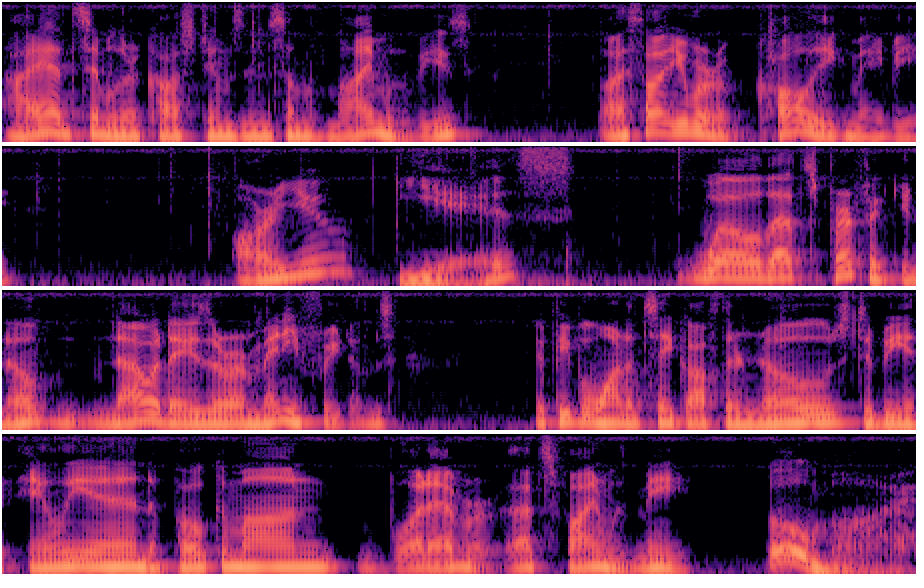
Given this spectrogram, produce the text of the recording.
I had similar costumes in some of my movies. I thought you were a colleague, maybe. Are you? Yes. Well, that's perfect, you know. Nowadays, there are many freedoms. If people want to take off their nose to be an alien, a Pokemon, whatever, that's fine with me. Oh my,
